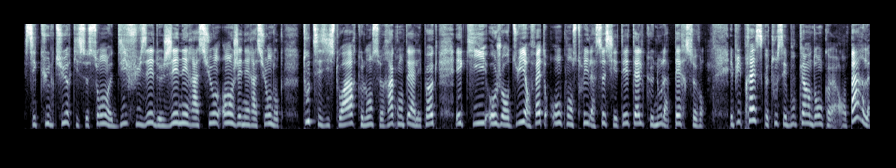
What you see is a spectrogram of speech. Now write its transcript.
ces cultures qui se sont euh, diffusées de génération en génération. Donc toutes ces histoires que l'on se racontait à l'époque et qui aujourd'hui en fait ont construit la société telle que nous la percevons. Et puis presque tous ces bouquins donc euh, en parlent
